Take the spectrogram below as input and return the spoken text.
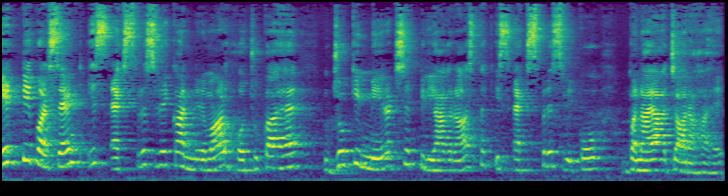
80 परसेंट इस एक्सप्रेसवे का निर्माण हो चुका है, जो कि मेरठ से प्रयागराज तक इस एक्सप्रेसवे को बनाया जा रहा है।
